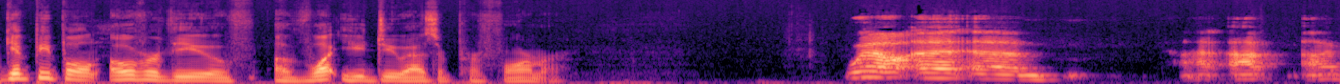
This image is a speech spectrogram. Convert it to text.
give people an overview of, of what you do as a performer. Well, uh, um, I, I,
